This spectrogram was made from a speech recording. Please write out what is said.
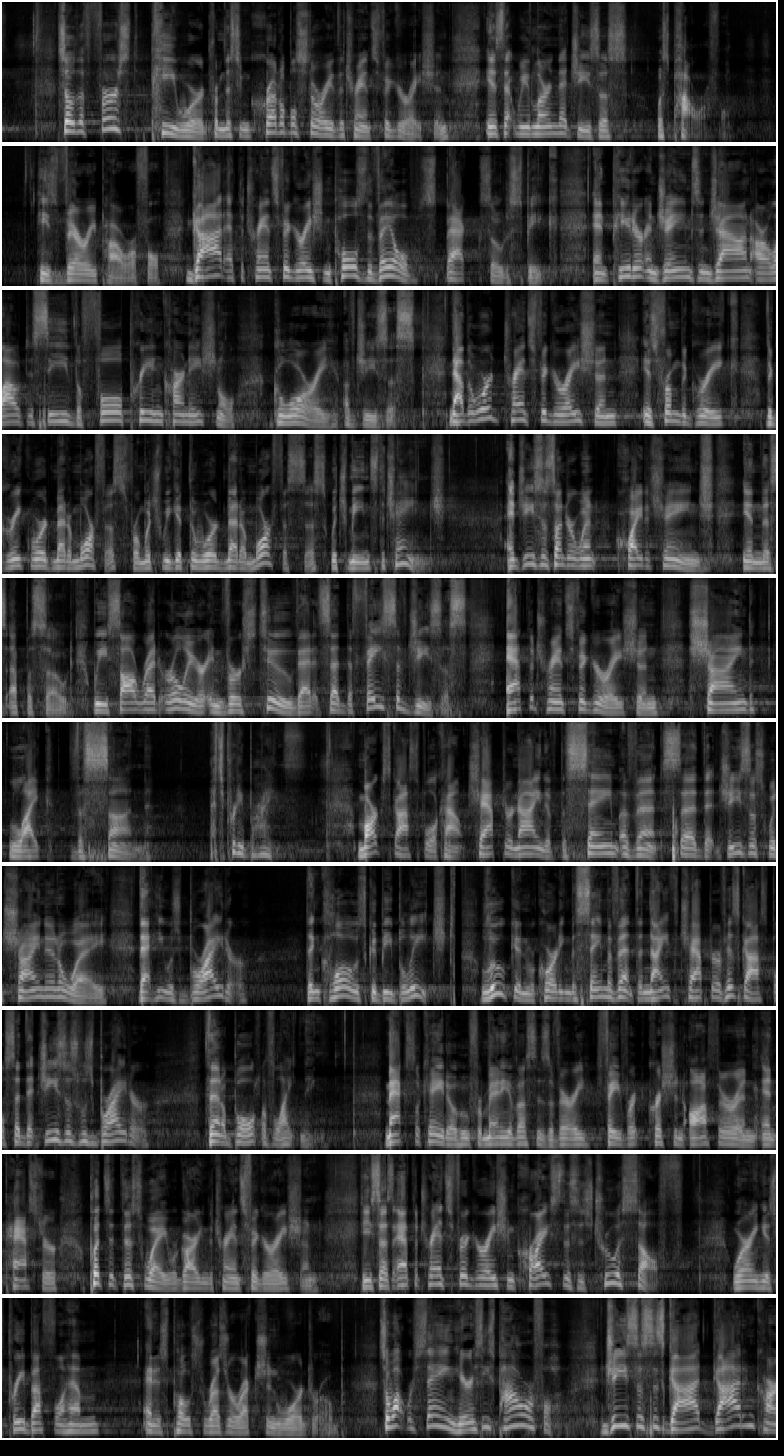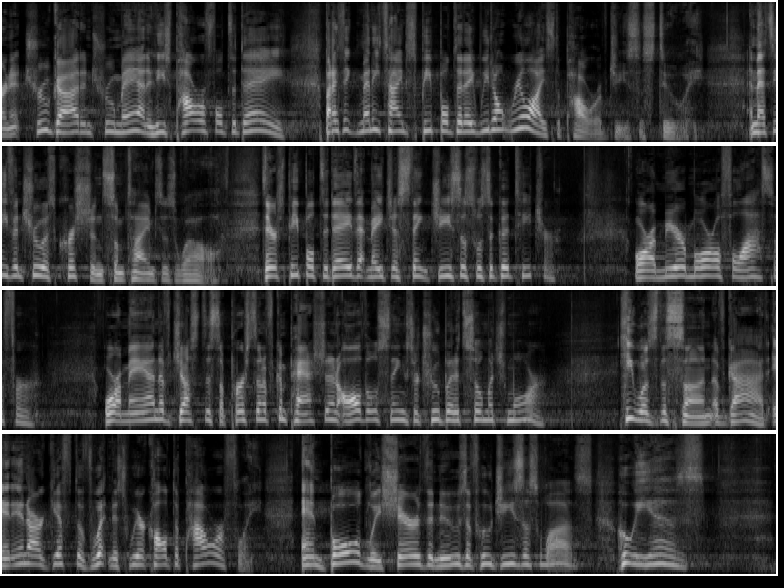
So, the first P word from this incredible story of the Transfiguration is that we learn that Jesus was powerful. He's very powerful. God at the transfiguration pulls the veil back, so to speak. And Peter and James and John are allowed to see the full pre incarnational glory of Jesus. Now, the word transfiguration is from the Greek, the Greek word metamorphosis, from which we get the word metamorphosis, which means to change. And Jesus underwent quite a change in this episode. We saw read earlier in verse 2 that it said the face of Jesus at the transfiguration shined like the sun. That's pretty bright. Mark's gospel account, chapter 9 of the same event, said that Jesus would shine in a way that he was brighter than clothes could be bleached. Luke, in recording the same event, the ninth chapter of his gospel, said that Jesus was brighter than a bolt of lightning. Max Lucado, who for many of us is a very favorite Christian author and, and pastor, puts it this way regarding the Transfiguration. He says, At the Transfiguration, Christ is his truest self, wearing his pre Bethlehem and his post resurrection wardrobe. So, what we're saying here is he's powerful. Jesus is God, God incarnate, true God and true man, and he's powerful today. But I think many times people today, we don't realize the power of Jesus, do we? And that's even true as Christians sometimes as well. There's people today that may just think Jesus was a good teacher, or a mere moral philosopher, or a man of justice, a person of compassion, and all those things are true, but it's so much more. He was the Son of God. And in our gift of witness, we are called to powerfully and boldly share the news of who Jesus was, who He is,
